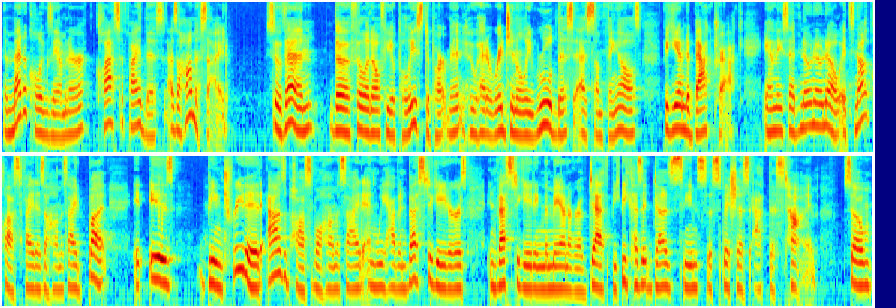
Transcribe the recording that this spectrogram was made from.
the medical examiner classified this as a homicide. So then, the Philadelphia Police Department, who had originally ruled this as something else, began to backtrack. And they said, no, no, no, it's not classified as a homicide, but it is being treated as a possible homicide, and we have investigators investigating the manner of death because it does seem suspicious at this time. So,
